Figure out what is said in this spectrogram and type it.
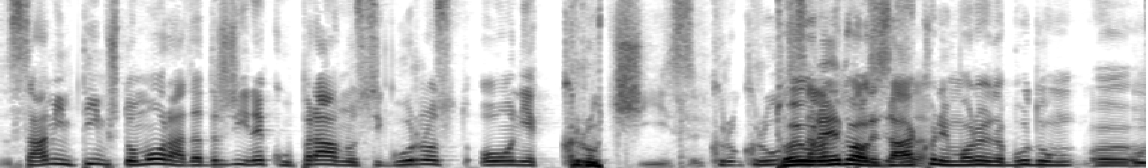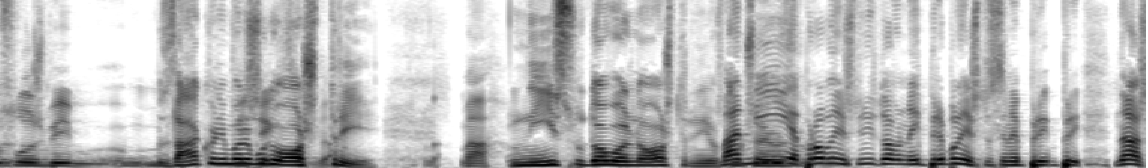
samim tim što mora da drži neku pravnu sigurnost, on je krući. Kru, kru, to je u redu, ali zakoni moraju da budu uh, U službi... zakoni moraju da budu oštriji. Ma, nisu dovoljno oštri ni u Ma slučaju... nije, problem što nije dovoljno, i problem što se ne pri, pri... Znaš,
